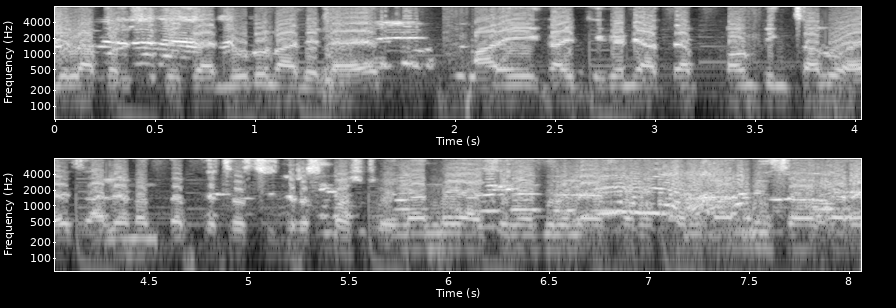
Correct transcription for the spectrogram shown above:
जिल्हा परिषदेच्या निवडून आलेल्या आहेत. आणि काही ठिकाणी आता काउंटिंग चालू आहे. झाल्यानंतर त्याचं चित्र स्पष्ट होईल. आशीर्वाद दिलेला आहे सर्व तरुणांनी सहकार्य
